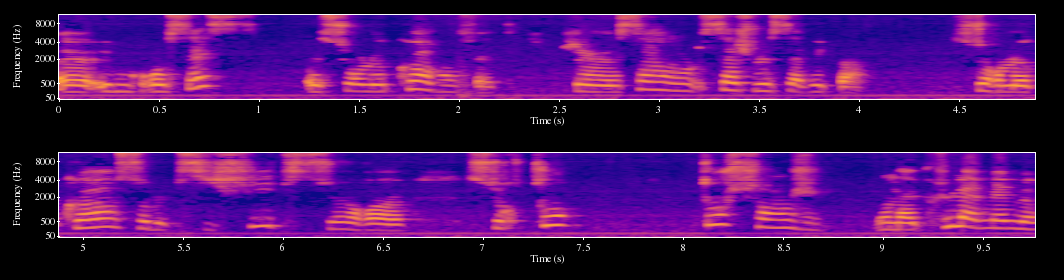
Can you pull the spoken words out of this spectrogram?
euh, une grossesse sur le corps, en fait. Je, ça, ça, je le savais pas. Sur le corps, sur le psychique, sur, sur tout, tout change. On n'a plus la même.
